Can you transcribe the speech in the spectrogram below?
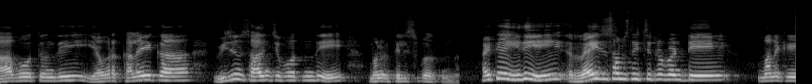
రాబోతుంది ఎవరి కలయిక విజయం సాధించబోతుంది మనకు తెలిసిపోతుంది. అయితే ఇది రైజ్ సంస్థ ఇచ్చినటువంటి మనకి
